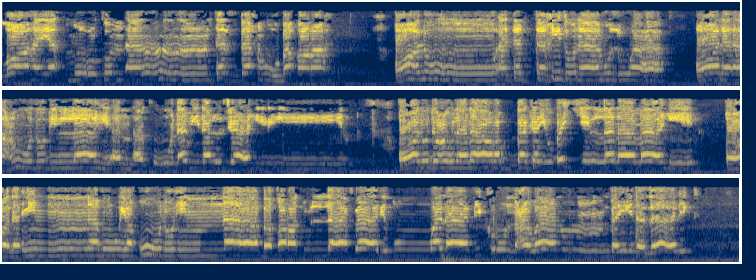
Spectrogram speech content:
الله يأمركم أن تذبحوا بقرة. قالوا أتتخذنا هزوا؟ قال أعوذ بالله أن أكون من الجاهلين. قالوا ادع لنا ربك يبين لنا ما هي. قال إنه يقول إنها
